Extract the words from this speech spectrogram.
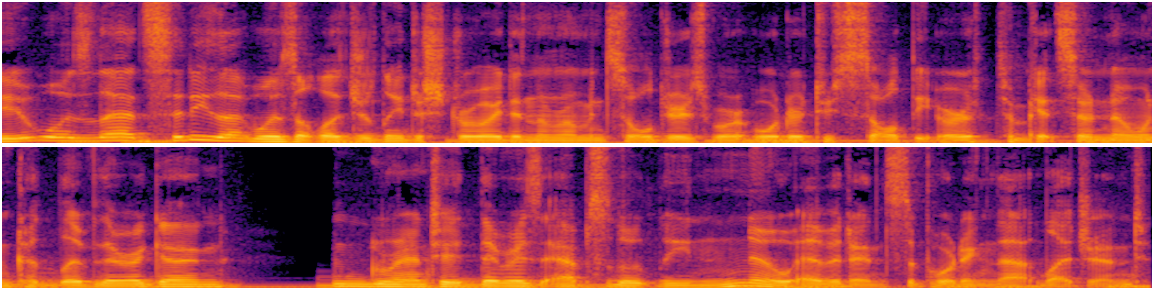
It was that city that was allegedly destroyed and the Roman soldiers were ordered to salt the earth to make it so no one could live there again. Granted, there is absolutely no evidence supporting that legend.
